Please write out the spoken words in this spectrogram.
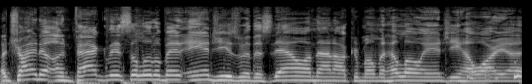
I'm trying to unpack this a little bit. Angie is with us now on that awkward moment. Hello, Angie. How are you?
